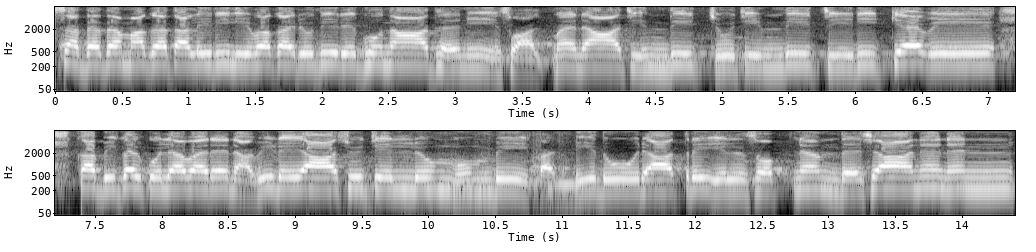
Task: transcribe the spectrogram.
സതതമക തളിരിലിവ കരുതി രഘുനാഥനെ. സ്വാത്മനാ ചിന്തിച്ചു ചിന്തിച്ചിരിക്കവേ. കവികൾ കുലവരൻ അവിടെ ആശു ചെല്ലും മുമ്പേ കണ്ടിതു രാത്രിയിൽ സ്വപ്നം ദശാനനൻ.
